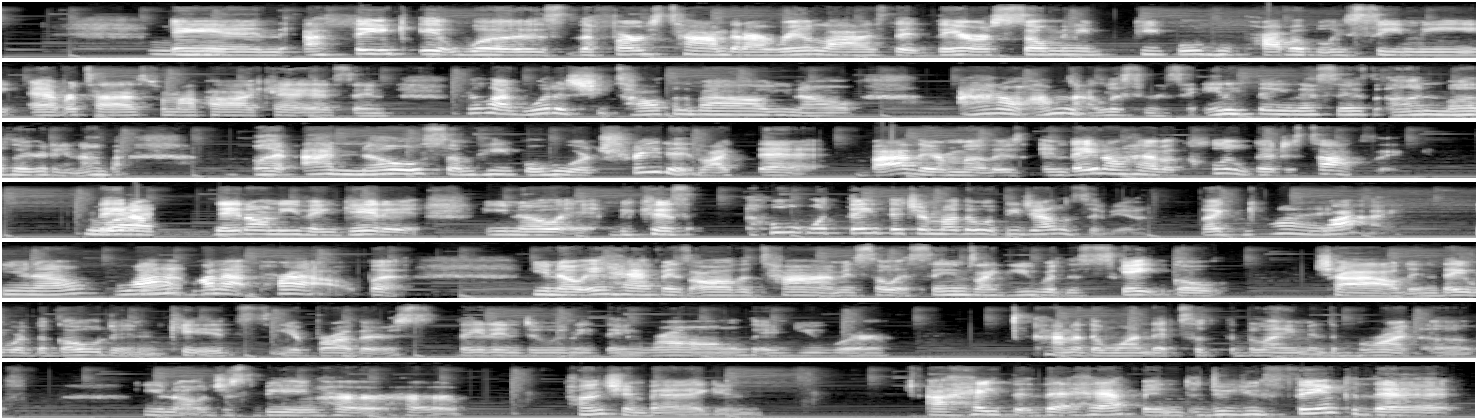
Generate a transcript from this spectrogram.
Mm-hmm. And I think it was the first time that I realized that there are so many people who probably see me advertise for my podcast and they're like, what is she talking about? You know, I don't, I'm not listening to anything that says unmothered and I'm, but I know some people who are treated like that by their mothers and they don't have a clue that it's toxic. They right. don't, they don't even get it, you know, eh, because who would think that your mother would be jealous of you? Like why? why? You know, why? Yeah. Why not proud? But you know, it happens all the time. And so it seems like you were the scapegoat child and they were the golden kids, your brothers. They didn't do anything wrong and you were kind of the one that took the blame and the brunt of, you know, just being her her punching bag and I hate that that happened. Do you think that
